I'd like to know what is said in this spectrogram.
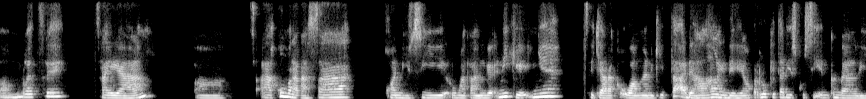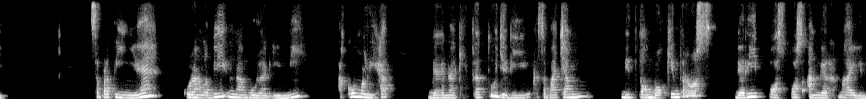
Um, let's say, sayang, uh, aku merasa kondisi rumah tangga ini kayaknya secara keuangan kita ada hal-hal yang deh yang perlu kita diskusiin kembali. Sepertinya kurang lebih enam bulan ini aku melihat dana kita tuh jadi semacam ditombokin terus dari pos-pos anggaran lain.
